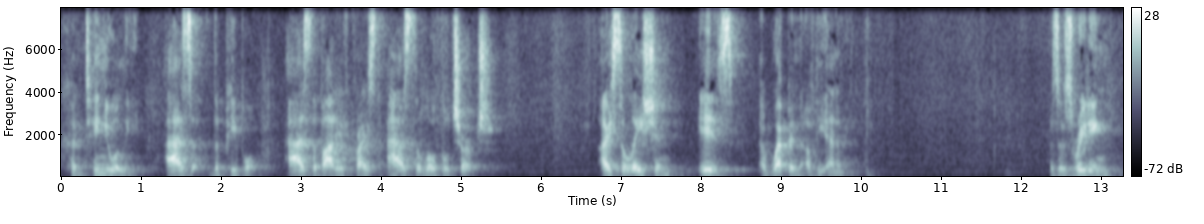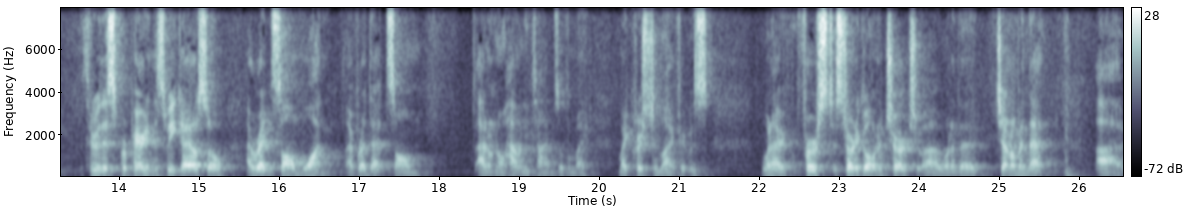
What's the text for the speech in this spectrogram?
continually as the people, as the body of Christ, as the local church. Isolation is a weapon of the enemy. As I was reading through this, preparing this week, I also I read Psalm 1. I've read that psalm I don't know how many times over my, my Christian life. It was when I first started going to church, uh, one of the gentlemen that uh,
